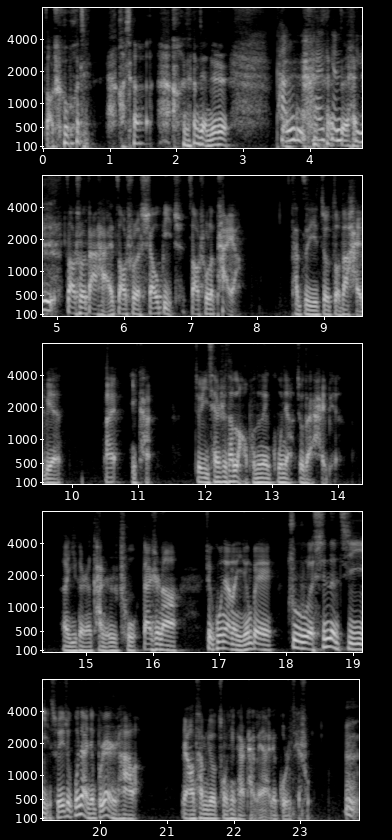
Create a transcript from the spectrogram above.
造出 我，好像好像简直是盘古开天辟地，造出了大海，造出了 Shell Beach，造出了太阳，他自己就走到海边，哎，一看，就以前是他老婆的那个姑娘就在海边，呃，一个人看着日出，但是呢，这姑娘呢已经被注入了新的记忆，所以这姑娘已经不认识他了，然后他们就重新开始谈恋爱，这故事结束了，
